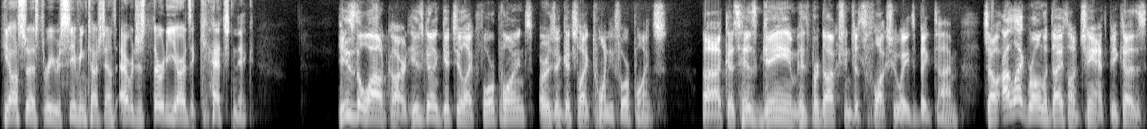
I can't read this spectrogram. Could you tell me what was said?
He also has three receiving touchdowns, averages 30 yards a catch, Nick. He's the wild card. He's going to get you like four points, or he's going to get you like twenty four points, uh, because his game, his production just fluctuates big time. So I like rolling the dice on a chance because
